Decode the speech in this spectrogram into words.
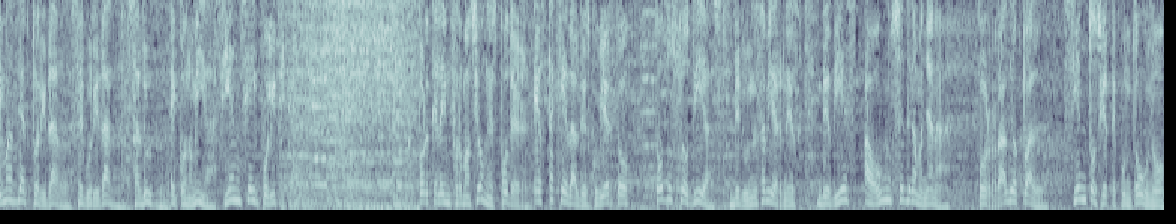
Temas de actualidad, seguridad, salud, economía, ciencia y política. Porque la información es poder. Esta queda al descubierto todos los días, de lunes a viernes, de 10 a 11 de la mañana, por Radio Actual 107.1,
